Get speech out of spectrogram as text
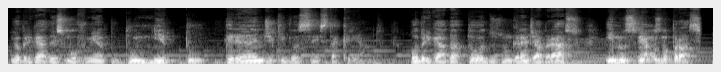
E obrigado a esse movimento bonito, grande que você está criando. Obrigado a todos, um grande abraço e nos vemos no próximo.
